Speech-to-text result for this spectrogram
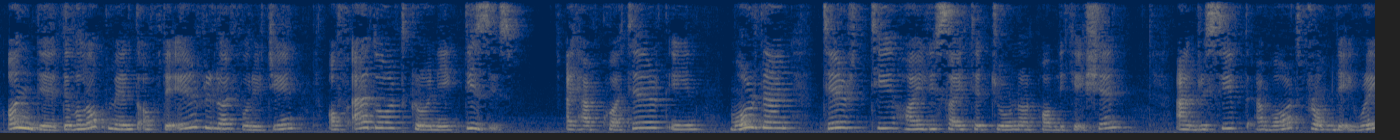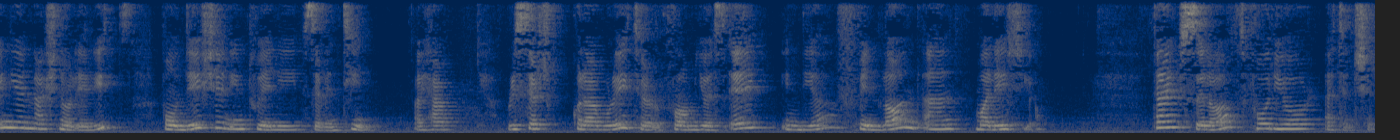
on the development of the early life origin of adult chronic disease. I have quoted in more than 30 highly cited journal publications and received awards from the Iranian National Elites Foundation in 2017. I have research collaborator from USA, India, Finland, and Malaysia. Thanks a lot for your attention.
